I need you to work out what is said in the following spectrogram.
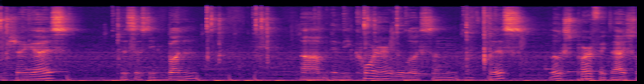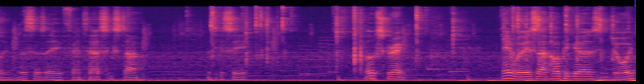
I'll show you guys. This is the button. Um, in the corner, it looks um, like this. It looks perfect, actually. This is a fantastic style, as you can see. It looks great. Anyways, I hope you guys enjoyed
